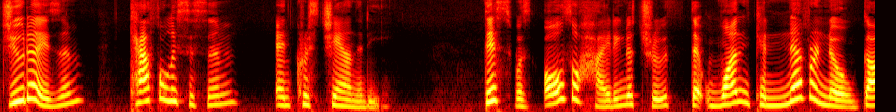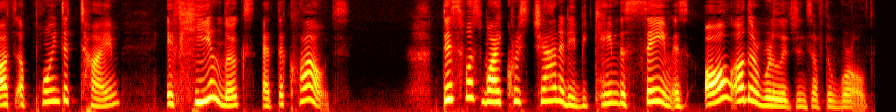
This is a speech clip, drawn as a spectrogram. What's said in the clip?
Judaism, Catholicism, and Christianity. This was also hiding the truth that one can never know God's appointed time if he looks at the clouds. This was why Christianity became the same as all other religions of the world,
